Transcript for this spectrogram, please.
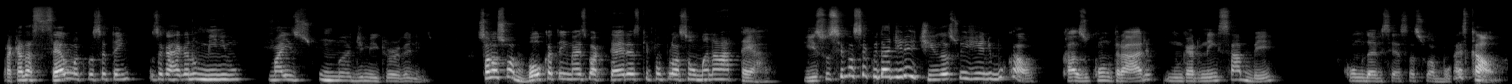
para cada célula que você tem, você carrega no mínimo mais uma de microorganismo. Só na sua boca tem mais bactérias que população humana na Terra. Isso se você cuidar direitinho da sua higiene bucal. Caso contrário, não quero nem saber como deve ser essa sua boca. Mas calma,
